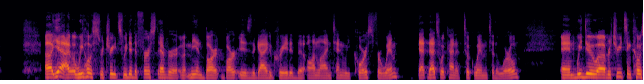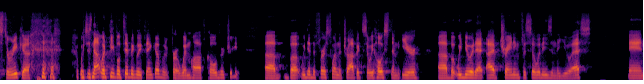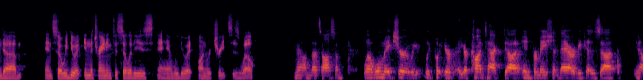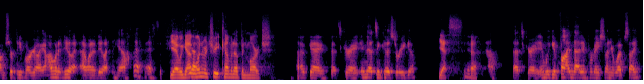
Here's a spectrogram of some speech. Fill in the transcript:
Uh, yeah, we host retreats. We did the first ever. uh, Me and Bart. Bart is the guy who created the online ten week course for Wim. That that's what kind of took Wim to the world. And we do uh, retreats in Costa Rica, which is not what people typically think of for a Wim Hof cold retreat. Uh, but we did the first one in the tropics, so we host them here. Uh, but we do it at I have training facilities in the U.S. and um, and so we do it in the training facilities and we do it on retreats as well. Yeah, that's awesome. Well, we'll make sure we, we put your your contact uh, information there because uh, you know I'm sure people are going. I want to do it. I want to do it. Yeah. Yeah, we got Yeah. one retreat coming up in March. okay, that's great, and that's in Costa Rica. Yes, yeah. That's great, and we can find that information on your website.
